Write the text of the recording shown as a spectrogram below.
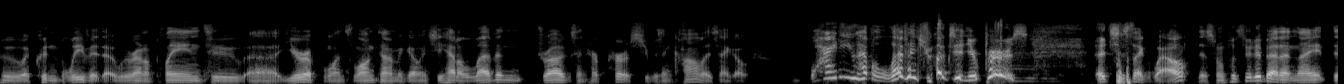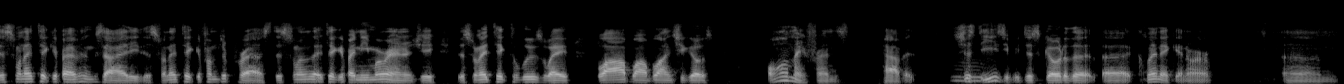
who I couldn't believe it. We were on a plane to uh, Europe once, a long time ago, and she had 11 drugs in her purse. She was in college. I go, why do you have 11 drugs in your purse? It's just like, well, this one puts me to bed at night. This one I take if I have anxiety. This one I take if I'm depressed. This one I take if I need more energy. This one I take to lose weight, blah, blah, blah. And she goes, all my friends have it. It's just mm. easy. We just go to the uh, clinic in our um,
